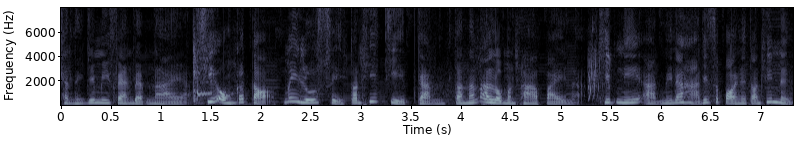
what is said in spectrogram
ฉันถึงจะมีแฟนแบบนายอะชิองก็ตอบไม่รู้สิตอนที่จีบกัน ตอนนั้นอารมณ์มันพาไปน่ะ คลิปนี้อาจมีเนื้อหาที่สปอยในตอนที่หนึ่ง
